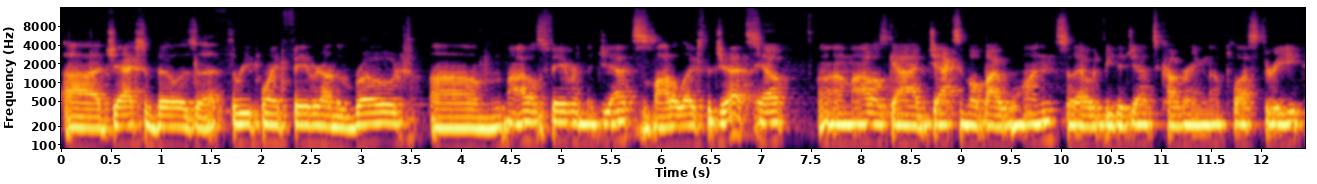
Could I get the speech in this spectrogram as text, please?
Uh, Jacksonville is a three-point favorite on the road. Um, models favoring the Jets. model likes the Jets. Yep. uh, model's got Jacksonville by one, so that would be the Jets covering the plus three,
